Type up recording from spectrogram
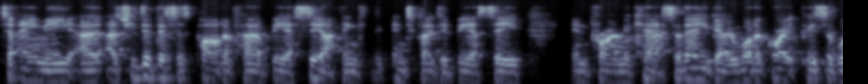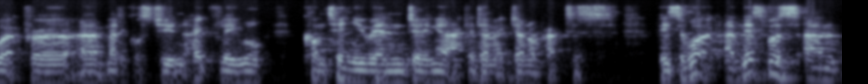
to Amy, uh, as she did this as part of her BSc, I think, integrated BSc in primary care. So there you go. What a great piece of work for a medical student. Hopefully we'll continue in doing an academic general practice piece of work. And this was um,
